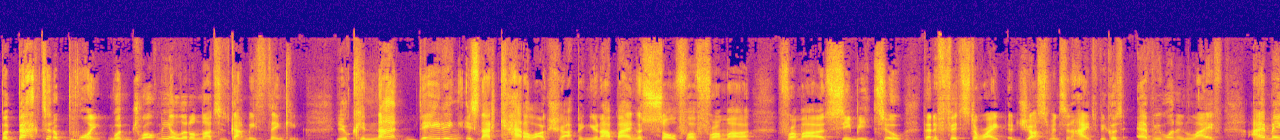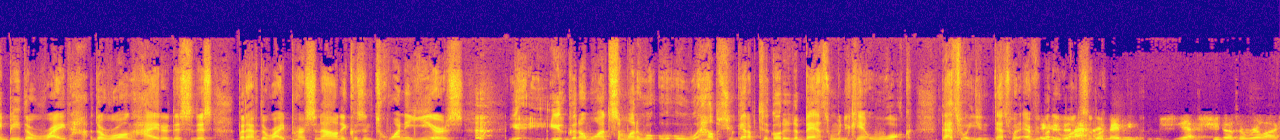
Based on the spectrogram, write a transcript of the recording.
But back to the point, what drove me a little nuts, it got me thinking. You cannot dating is not catalog shopping. You're not buying a sofa from a from a CB2 that it fits the right adjustments and heights because everyone in life, I may be the right the wrong height or this or this, but have the right personality because in 20 years you, you're gonna want someone who, who helps you get up to go to the bathroom when you can't walk. That's what you. That's what everybody wants. Exactly. life. Maybe yeah, she doesn't realize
